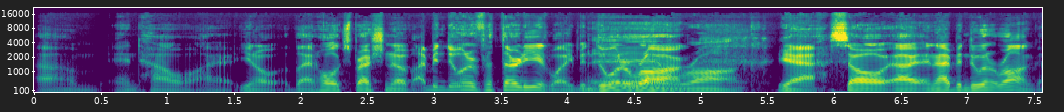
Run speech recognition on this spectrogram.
um, and how I, you know, that whole expression of "I've been doing it for thirty years." Well, you've been doing it wrong. Wrong. Yeah. So, uh, and I've been doing it wrong. Um,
